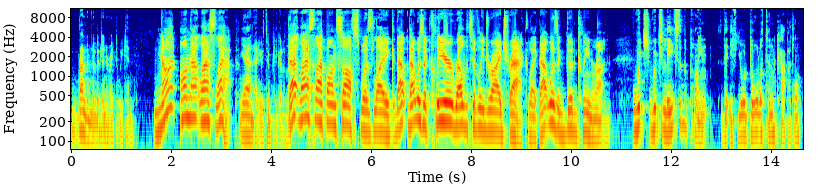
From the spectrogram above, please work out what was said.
Random number generator weekend. not on that last lap. Yeah, no, he was doing pretty good on that. That last lap on softs was like that. That was a clear, relatively dry track. Like that was a good, clean run. Which which leads to the point that if you're Dorilton Capital,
